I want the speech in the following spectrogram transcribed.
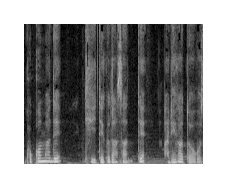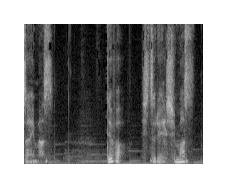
ここまで聞いてくださってありがとうございます。では失礼します。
